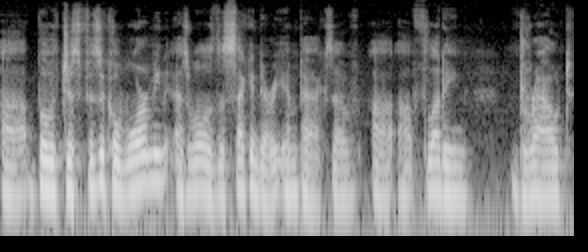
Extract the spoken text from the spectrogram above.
uh, both just physical warming as well as the secondary impacts of uh, flooding, drought,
